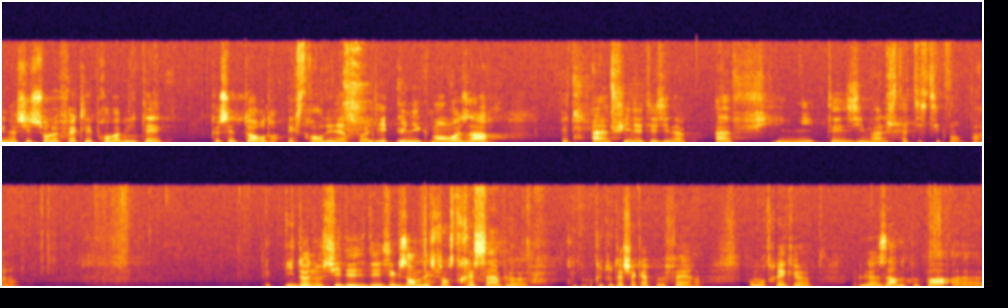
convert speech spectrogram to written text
il insiste sur le fait que les probabilités que cet ordre extraordinaire soit lié uniquement au hasard est infinitésimal, statistiquement parlant. Il donne aussi des, exemples d'expériences très simples que tout à chacun peut faire pour montrer que le hasard ne peut pas euh,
